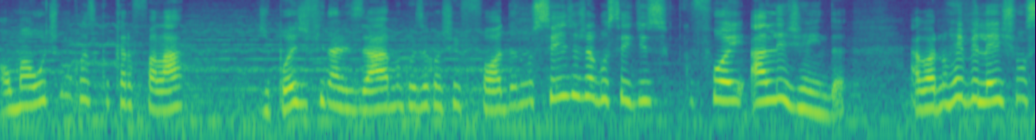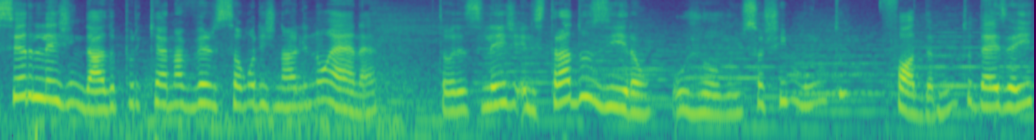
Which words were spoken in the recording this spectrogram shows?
uma última coisa que eu quero falar, depois de finalizar, uma coisa que eu achei foda, não sei se eu já gostei disso, foi a legenda. Agora, no Revelation, ser legendado, porque na versão original ele não é, né? Então eles, eles traduziram o jogo. Isso eu achei muito foda, muito 10 aí.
